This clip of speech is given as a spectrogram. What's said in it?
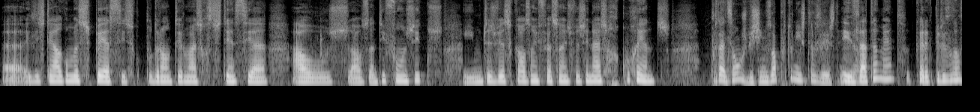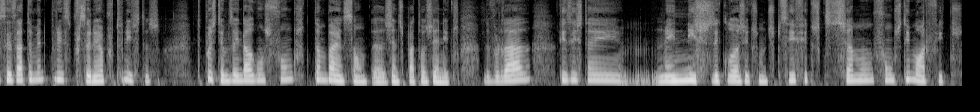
Uh, existem algumas espécies que poderão ter mais resistência aos, aos antifúngicos e muitas vezes causam infecções vaginais recorrentes. Portanto, são uns bichinhos oportunistas este. Exatamente. Caracterizam-se exatamente por isso, por serem oportunistas. Depois temos ainda alguns fungos que também são agentes patogénicos de verdade, que existem em nichos ecológicos muito específicos que se chamam fungos dimórficos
